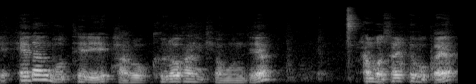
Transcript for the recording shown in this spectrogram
예, 해당 모텔이 바로 그러한 경우인데요. 한번 살펴볼까요?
